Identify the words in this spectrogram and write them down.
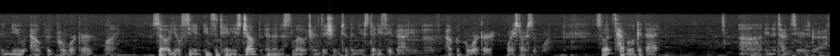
the new output per worker line. So you'll see an instantaneous jump and then a slow transition to the new steady state value of output per worker y star sub 1. So let's have a look at that uh, in a time series graph.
